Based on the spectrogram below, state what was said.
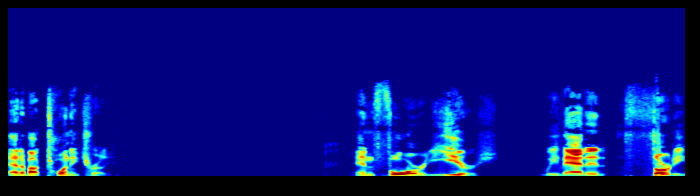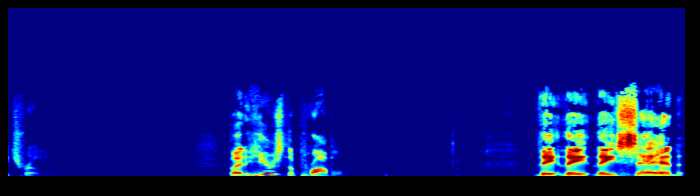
at about twenty trillion. In four years, we've added 30 trillion. But here's the problem. They they they said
